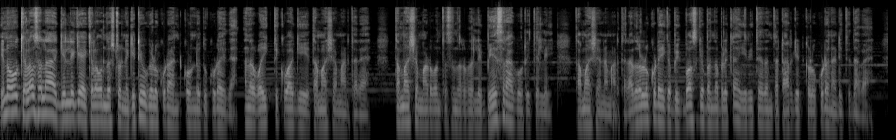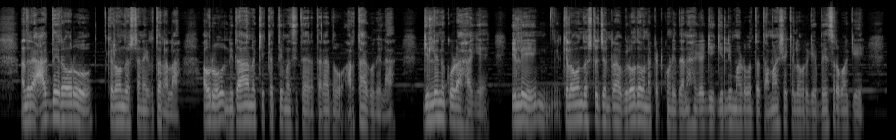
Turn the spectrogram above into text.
ಇನ್ನು ಕೆಲವು ಸಲ ಗಿಲ್ಲಿಗೆ ಕೆಲವೊಂದಷ್ಟು ನೆಗೆಟಿವ್ಗಳು ಕೂಡ ಅಂಟ್ಕೊಂಡಿದ್ದು ಕೂಡ ಇದೆ. ಅಂದರೆ ವೈಯಕ್ತಿಕವಾಗಿ ತಮಾಷೆ ಮಾಡ್ತಾರೆ. ತಮಾಷೆ ಮಾಡುವಂಥ ಸಂದರ್ಭದಲ್ಲಿ ಬೇಸರ ಆಗೋ ರೀತಿಯಲ್ಲಿ ತಮಾಷೆಯನ್ನು ಮಾಡ್ತಾರೆ. ಅದರಲ್ಲೂ ಕೂಡ ಈಗ ಬಿಗ್ ಬಾಸ್ಗೆ ಬಂದ ಬಳಿಕ ಈ ರೀತಿಯಾದಂಥ ಟಾರ್ಗೆಟ್ಗಳು ಕೂಡ ನಡೀತಿದ್ದಾವೆ. ಅಂದರೆ ಆಗದೇ ಇರೋರು ಕೆಲವೊಂದಷ್ಟು ಜನ ಇರ್ತಾರಲ್ಲ, ಅವರು ನಿಧಾನಕ್ಕೆ ಕತ್ತಿ ಮಸಿತಾ ಇರ್ತಾರೆ, ಅದು ಅರ್ಥ ಆಗೋದಿಲ್ಲ. ಗಿಲ್ಲಿನೂ ಕೂಡ ಹಾಗೆ. ಇಲ್ಲಿ ಕೆಲವೊಂದಷ್ಟು ಜನರ ವಿರೋಧವನ್ನು ಕಟ್ಕೊಂಡಿದ್ದಾನೆ, ಹಾಗಾಗಿ ಗಿಲ್ಲಿ ಮಾಡುವಂಥ ತಮಾಷೆ ಕೆಲವರಿಗೆ ಬೇಸರವಾಗಿ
